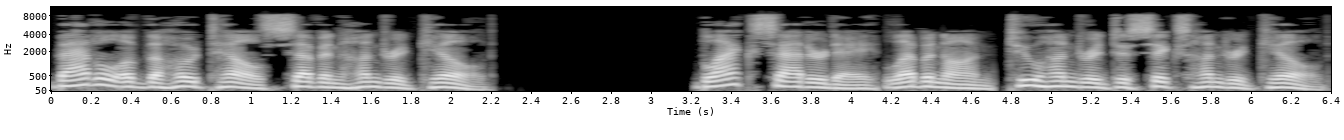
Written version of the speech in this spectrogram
Battle of the Hotels 700 killed. Black Saturday Lebanon 200 to 600 killed.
